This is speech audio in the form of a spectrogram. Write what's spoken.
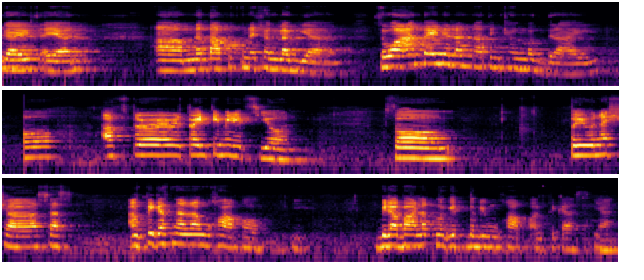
Guys, ayan. Um, natapos ko na siyang lagyan. So, aantayin na lang natin siyang mag-dry. So, after 20 minutes yon So, tuyo na siya. Sa, ang tigas na ng mukha ko. Binabanat ng itlog yung mukha ko. Ang tigas. Yan.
